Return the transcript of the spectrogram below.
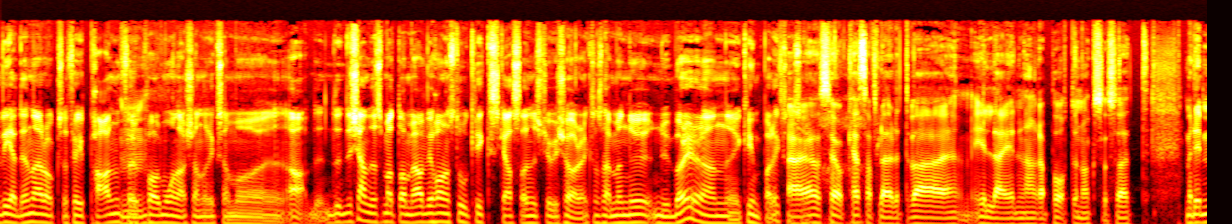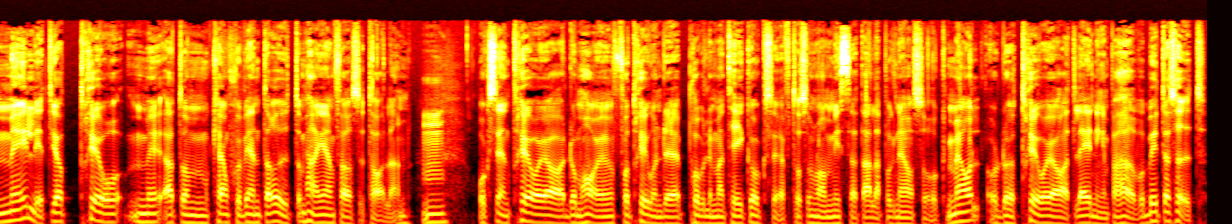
vdn där också, Fredrik Palm, för mm. ett par månader sedan. Liksom, och, ja, det, det kändes som att de, ja, vi har en stor krigskassa, nu ska vi köra. Liksom, så här, men nu, nu börjar den krympa. Liksom, ja, jag såg kassaflödet var illa i den här rapporten också. Så att, men det är möjligt, jag tror att de kanske väntar ut de här jämförelsetalen. Mm Och sen tror jag, de har ju en förtroendeproblematik också eftersom de har missat alla prognoser och mål och då tror jag att ledningen behöver bytas ut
